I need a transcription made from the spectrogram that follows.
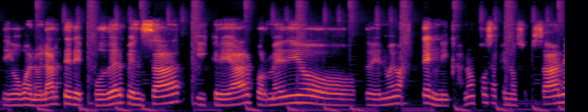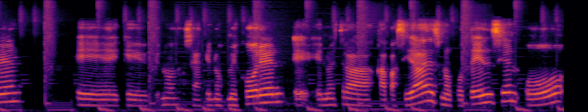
Digo, bueno, el arte de poder pensar y crear por medio de nuevas técnicas, ¿no? Cosas que nos subsanen, que, o sea, que nos mejoren en nuestras capacidades, nos potencien o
